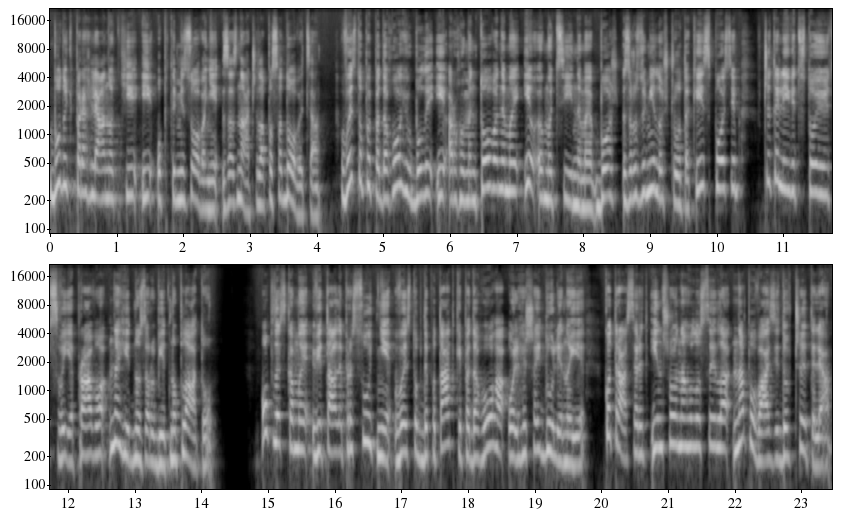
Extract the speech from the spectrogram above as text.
будуть переглянуті і оптимізовані, зазначила посадовиця. Виступи педагогів були і аргументованими, і емоційними, бо ж зрозуміло, що у такий спосіб вчителі відстоюють своє право на гідну заробітну плату. Оплесками вітали присутні виступ депутатки педагога Ольги Шайдуліної, котра серед іншого наголосила на повазі до вчителя.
